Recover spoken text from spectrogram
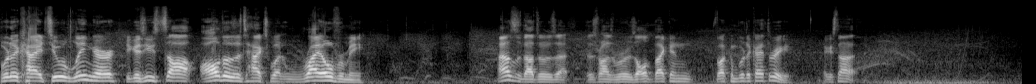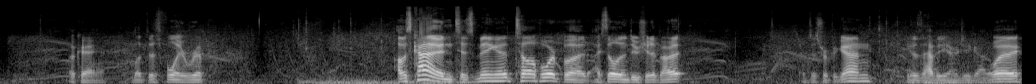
Budokai 2 linger because you saw all those attacks went right over me. I also thought those uh, this rounds were result back in fucking Budokai 3. I guess not. Okay, let this fully rip. I was kind of anticipating a teleport, but I still didn't do shit about it. I just rip again. He doesn't have the energy, got away.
